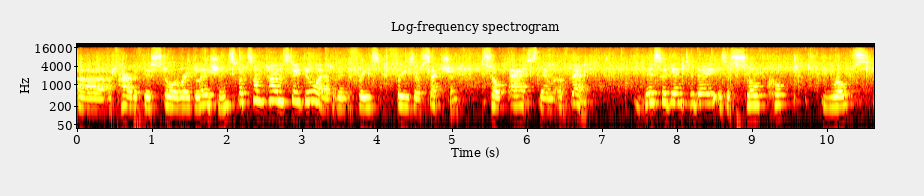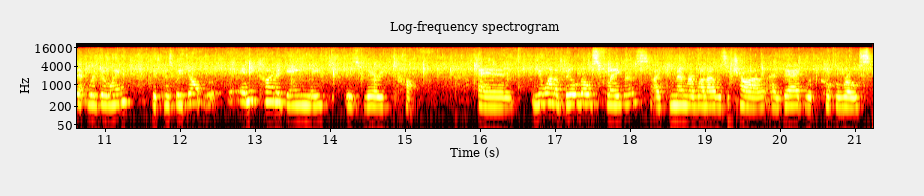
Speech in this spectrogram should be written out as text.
uh, a part of their store regulations, but sometimes they do have it in the freeze, freezer section. So ask them of that. This again today is a slow cooked roast that we're doing because we don't, any kind of game meat is very tough and you want to build those flavors. I can remember when I was a child and dad would cook a roast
